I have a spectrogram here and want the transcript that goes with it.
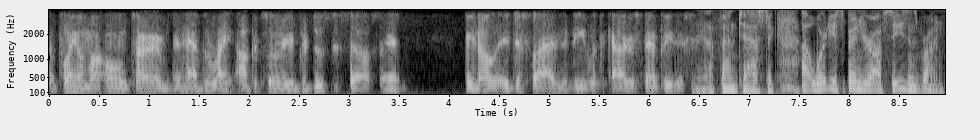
to play on my own terms and have the right opportunity to produce itself. And you know, it just so happened to be with the Calgary Stampeders. Yeah, fantastic. Uh, where do you spend your off seasons, Brian?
